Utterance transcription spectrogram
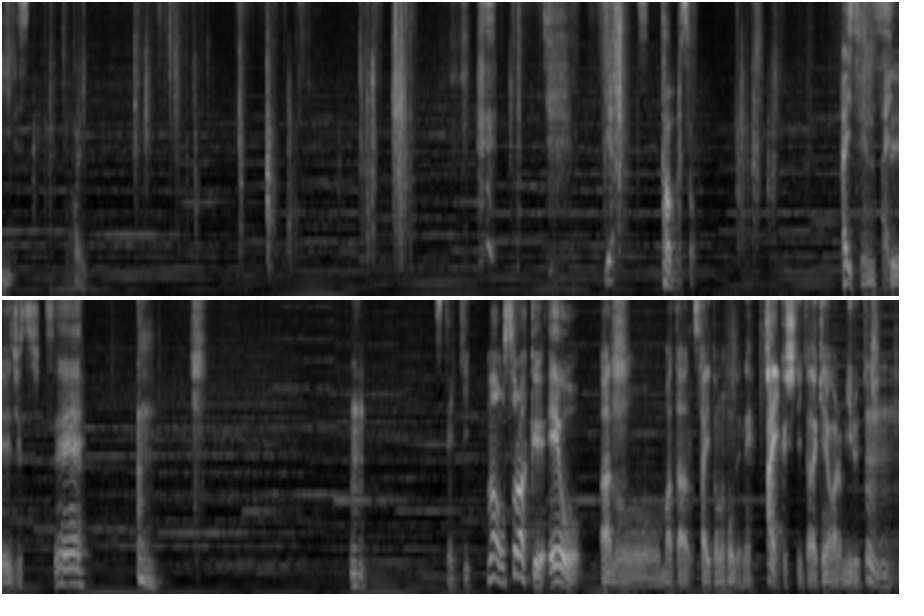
いいですね。はいいや、多分そう。はい先生術師ですね、うん。素敵。まあおそらく絵をあのーまたサイトの方でねチはいェックしていただきながら見ると、うんうん。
